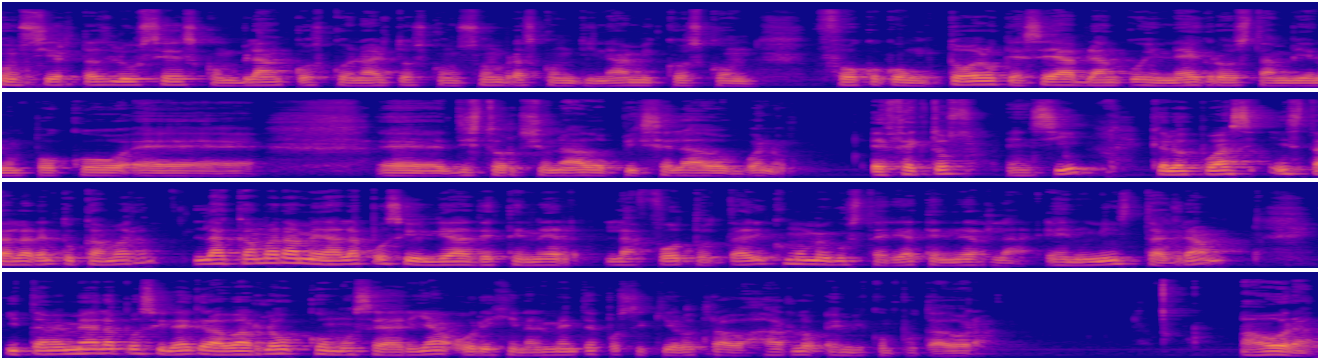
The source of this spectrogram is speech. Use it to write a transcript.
con ciertas luces, con blancos, con altos, con sombras, con dinámicos, con foco, con todo lo que sea, blancos y negros, también un poco eh, eh, distorsionado, pixelado, bueno, efectos en sí que los puedas instalar en tu cámara. La cámara me da la posibilidad de tener la foto tal y como me gustaría tenerla en un Instagram y también me da la posibilidad de grabarlo como se haría originalmente por si quiero trabajarlo en mi computadora. Ahora,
